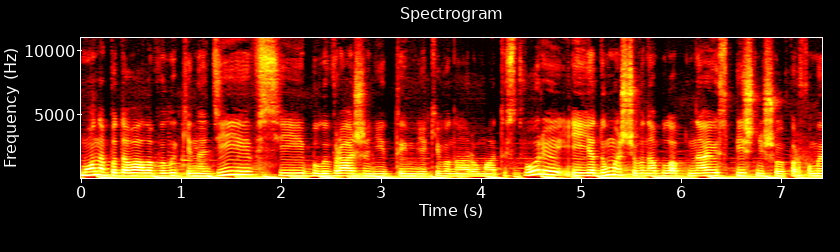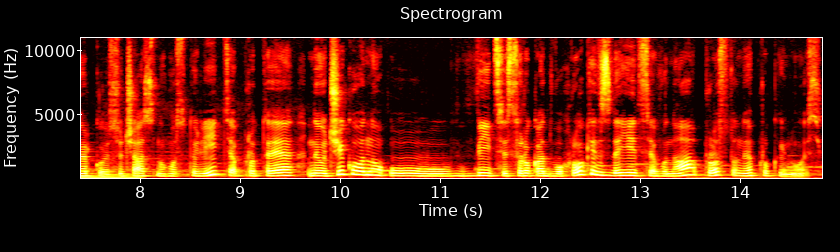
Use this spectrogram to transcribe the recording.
Мона подавала великі надії, всі були вражені тим, які вона аромати створює. І я думаю, що вона була б найуспішнішою парфумеркою сучасного століття. Проте неочікувано у віці 42 років, здається, вона просто не прокинулась.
